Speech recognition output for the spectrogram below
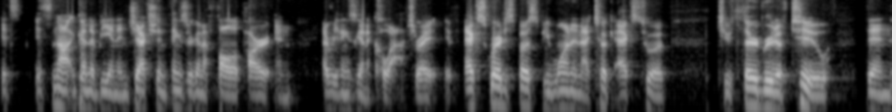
it's it's not going to be an injection. Things are going to fall apart and everything's going to collapse, right? If x squared is supposed to be 1 and I took x to a to third root of 2, then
